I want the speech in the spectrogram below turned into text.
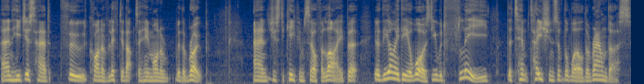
and he just had food kind of lifted up to him on a, with a rope and just to keep himself alive. But you know, the idea was you would flee the temptations of the world around us.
